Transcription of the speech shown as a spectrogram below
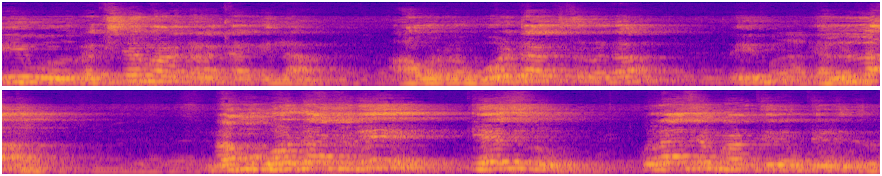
ನೀವು ರಕ್ಷಣೆ ಮಾಡ್ಕೊಳಕ್ಕಾಗಿಲ್ಲ. ಅವ್ರನ್ನ ಓಟ್ ಹಾಕ್ಸಿದಾಗ ಎಲ್ಲ ನಮ್ಗೆ ಓಟ್ ಹಾಕಲಿ. ಕೇಸು. ಖುಲಾಸೆ ಮಾಡ್ತೀರಿ ಅಂತ ಹೇಳಿದ್ರು.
